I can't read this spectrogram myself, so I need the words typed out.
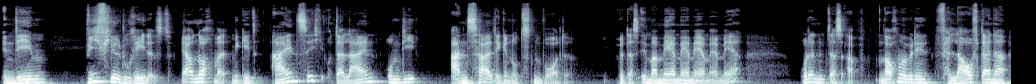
in dem, wie viel du redest? Ja, und nochmal, mir geht es einzig und allein um die Anzahl der genutzten Worte. Wird das immer mehr, mehr, mehr, mehr, mehr? Oder nimmt das ab? Und auch mal über den Verlauf deiner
